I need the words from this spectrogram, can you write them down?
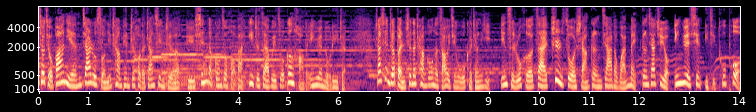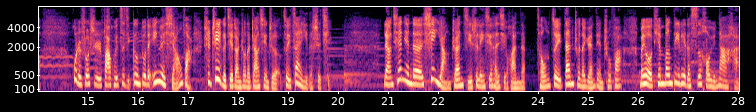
一九九八年加入索尼唱片之后的张信哲，与新的工作伙伴一直在为做更好的音乐努力着。张信哲本身的唱功呢，早已经无可争议，因此如何在制作上更加的完美，更加具有音乐性以及突破，或者说是发挥自己更多的音乐想法，是这个阶段中的张信哲最在意的事情。两千年的信仰专辑是林夕很喜欢的。从最单纯的原点出发，没有天崩地裂的嘶吼与呐喊，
